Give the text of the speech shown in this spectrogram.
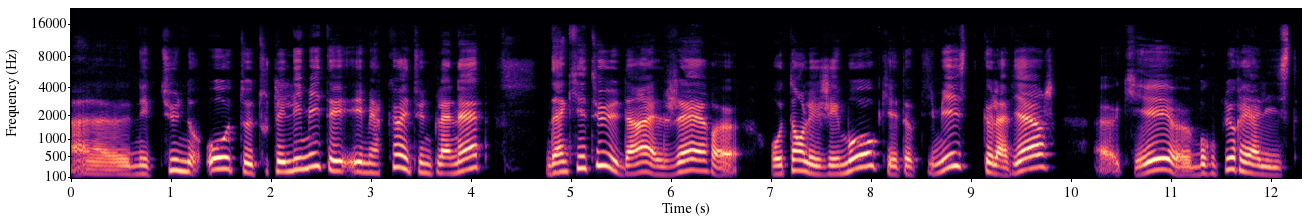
Neptune ôte toutes les limites et, Mercure est une planète d'inquiétude. Hein, elle gère autant les Gémeaux qui est optimiste que la Vierge euh, qui est euh, beaucoup plus réaliste.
